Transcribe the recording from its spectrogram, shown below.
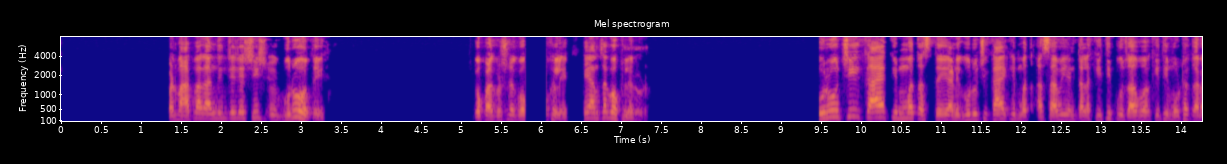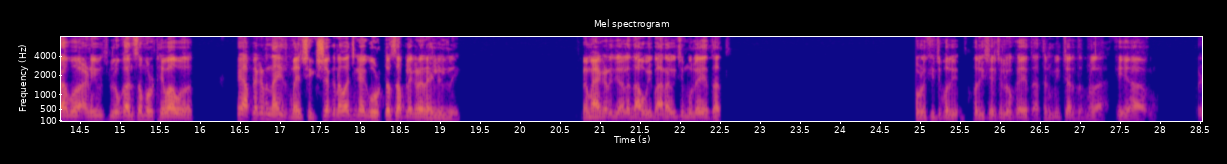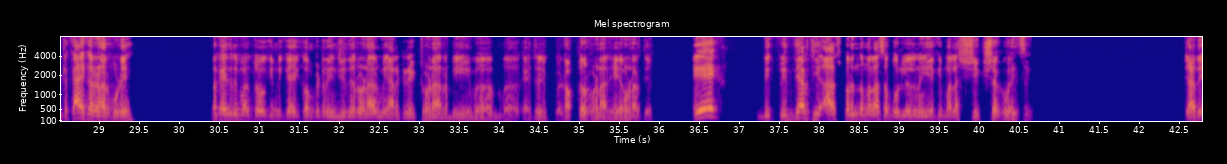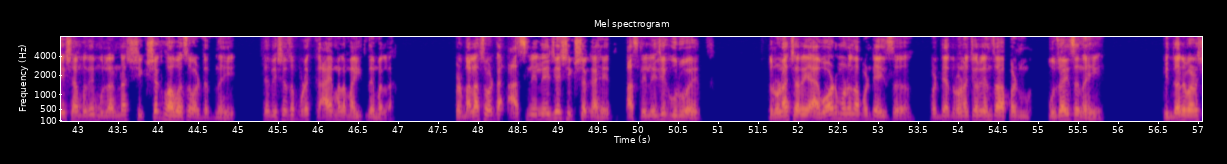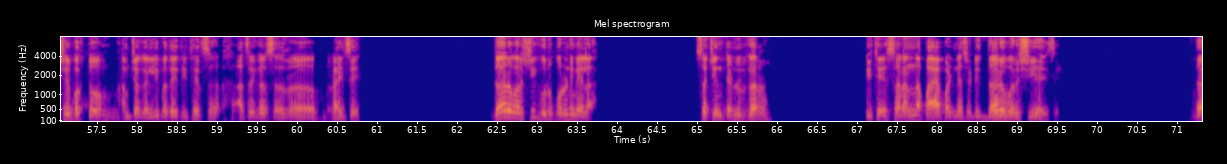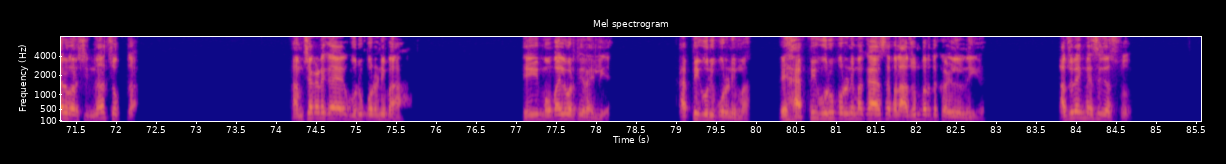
पण महात्मा गांधींचे जे शिष्य गुरु होते गोपाळकृष्ण गोखले हे आमचा गोखले रोड. गुरुची काय किंमत असते आणि गुरुची काय किंमत असावी आणि त्याला किती पुजावं किती मोठं करावं आणि लोकांसमोर ठेवावं हे आपल्याकडे नाहीच. म्हणजे शिक्षक नावाची काही गोष्टच आपल्याकडे राहिलेली नाही. माझ्याकडे ज्याला दहावी बारावीची मुलं येतात ओळखीचे परि परिचयाचे लोक येतात आणि विचारतात मला की म्हटलं काय करणार पुढे? मग काहीतरी म्हणतो की मी काही कॉम्प्युटर इंजिनियर होणार मी आर्किटेक्ट होणार मी काहीतरी डॉक्टर होणार हे होणार ते. एक विद्यार्थी आजपर्यंत मला असं बोललेलं नाहीये की मला शिक्षक व्हायचे ज्या देशामध्ये मुलांना शिक्षक व्हावं असं वाटत नाही त्या देशाचं पुढे काय मला माहीत नाही मला. पण मला असं वाटतं असलेले जे शिक्षक आहेत असलेले जे गुरु आहेत द्रोणाचार्य अवॉर्ड म्हणून आपण द्यायचं पण त्या द्रोणाचार्य यांचा आपण पुजायचं नाही. मी दरवर्षी बघतो आमच्या गल्लीमध्ये तिथेच आचरेकर सर राहायचे. दरवर्षी गुरुपौर्णिमेला सचिन तेंडुलकर तिथे सरांना पाया पडण्यासाठी दरवर्षी यायचे. दरवर्षी न चुकता आमच्याकडे काय गुरुपौर्णिमा ही मोबाईल वरती राहिली आहे हॅपी गुरुपौर्णिमा. हे हॅपी गुरुपौर्णिमा काय असतं मला अजूनपर्यंत कळलेलं नाहीये. अजून एक मेसेज असतो.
